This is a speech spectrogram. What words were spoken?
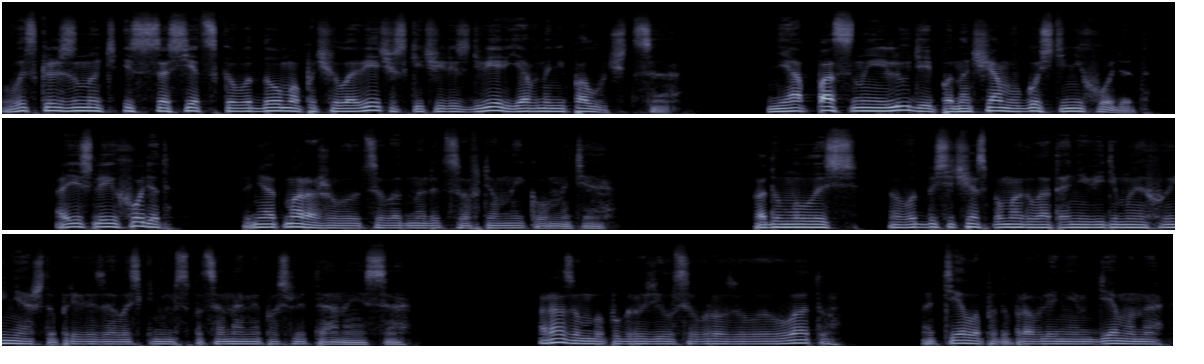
Выскользнуть из соседского дома по-человечески через дверь явно не получится. Неопасные люди по ночам в гости не ходят. А если и ходят, то не отмораживаются в одно лицо в темной комнате. Подумалось, вот бы сейчас помогла та невидимая хуйня, что привязалась к ним с пацанами после Танаиса. Разум бы погрузился в розовую вату, а тело под управлением демона,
